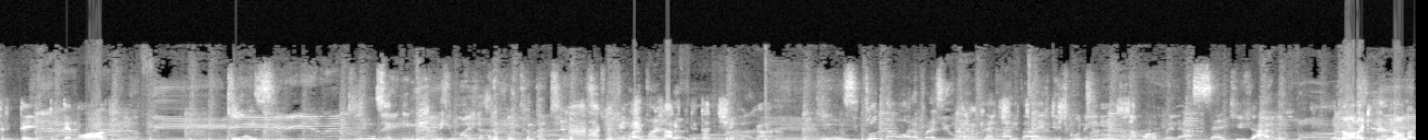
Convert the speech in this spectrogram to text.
30, e- 39? 15! 15, ele tem menos de uma jarda por tentativa. Caraca, menos de uma jarda por tentativa, cara. 15, toda hora parece que Eu tá não ficando lá atrás. Eles continuam dando a bola pra ele a 7 jardas. Não, não, não, não,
